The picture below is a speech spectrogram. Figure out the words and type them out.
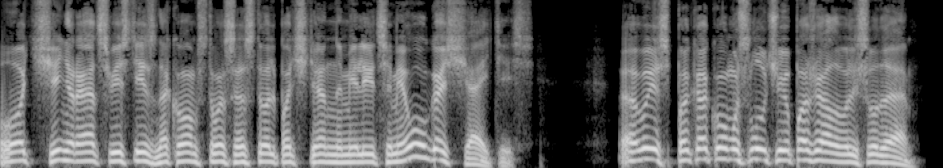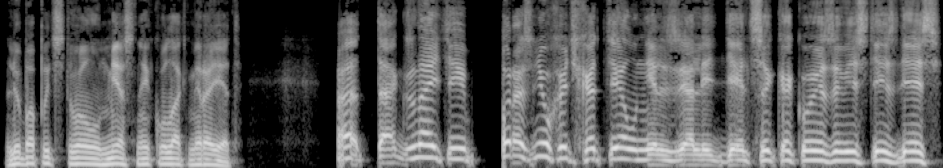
очень рад свести знакомство со столь почтенными лицами. Угощайтесь. А вы по какому случаю пожаловали сюда? любопытствовал местный кулак-мироед. А так, знаете, поразнюхать хотел, нельзя ли дельце какое завести здесь?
